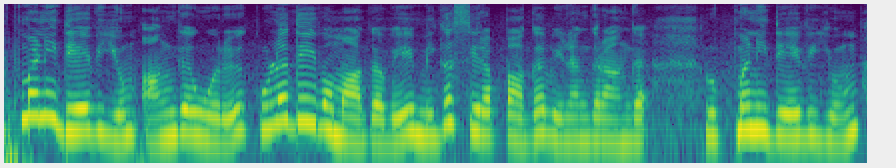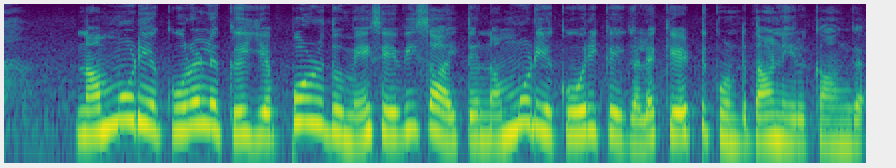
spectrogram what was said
ருக்மணி தேவியும் அங்கே ஒரு குலதெய்வமாகவே மிக சிறப்பாக விளங்குறாங்க. ருக்மணி தேவியும் நம்முடைய குரலுக்கு எப்பொழுதுமே செவிசாய்த்து நம்முடைய கோரிக்கைகளை கேட்டுக்கொண்டு தான் இருக்காங்க.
